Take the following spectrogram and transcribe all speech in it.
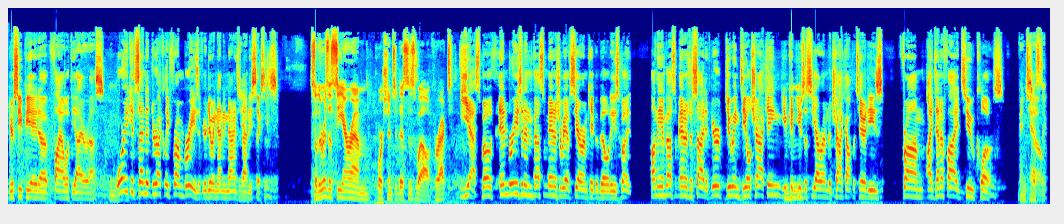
your CPA to file with the IRS. Mm-hmm. Or you could send it directly from Breeze if you're doing 99s or yeah. 96s. So there is a CRM portion to this as well, correct? Yes, both in Breeze and Investment Manager we have CRM capabilities, but on the investment manager side, if you're doing deal tracking, you mm-hmm. can use a CRM to track opportunities from identified to close. Fantastic. So.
